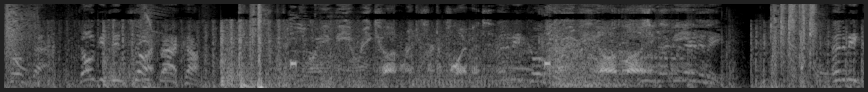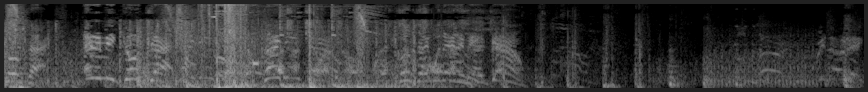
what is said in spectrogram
Contact! Target's in sight! Back up! UAV recon ready for deployment. Enemy contact! UAV online. Enemy! Enemy contact! Enemy contact! Contact with enemy! Down! Reloading!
